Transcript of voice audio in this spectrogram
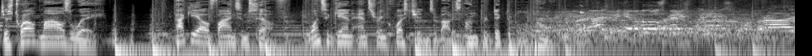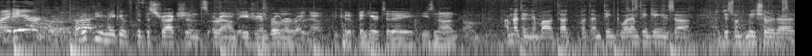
Just 12 miles away, Pacquiao finds himself once again answering questions about his unpredictable opponent. Right. Right here. What do you make of the distractions around Adrian Broner right now? He could have been here today. He's not. I'm not thinking about that, but I'm think what I'm thinking is uh, I just want to make sure that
